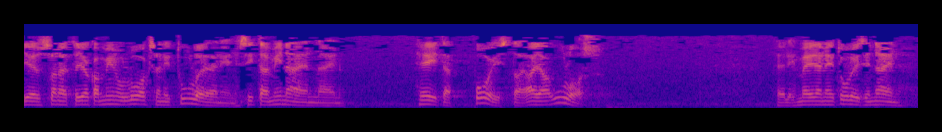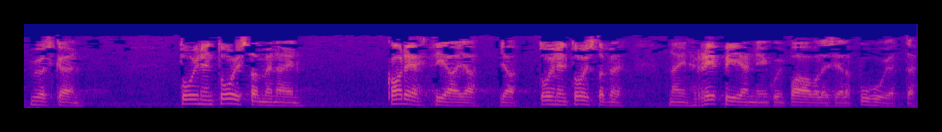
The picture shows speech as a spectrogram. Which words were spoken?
Jeesus sanoi, että joka minun luokseni tulee, niin sitä minä en näin heitä pois tai aja ulos. Eli meidän ei tulisi näin myöskään toinen toistamme näin kadehtia ja, ja toinen toistamme näin repiä, niin kuin Paavali siellä puhui, että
